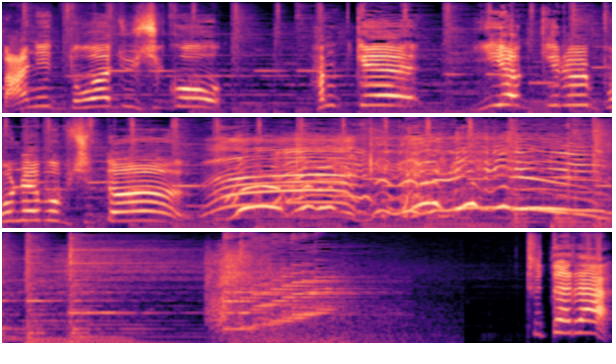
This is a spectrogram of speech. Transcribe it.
많이 도와주시고 함께 이 학기를 보내봅시다. 투덜아,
